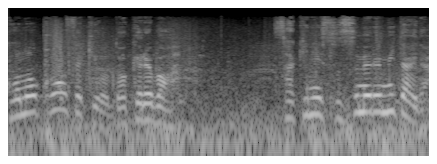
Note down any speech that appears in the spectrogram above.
この鉱石をどければ先に進めるみたいだ。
